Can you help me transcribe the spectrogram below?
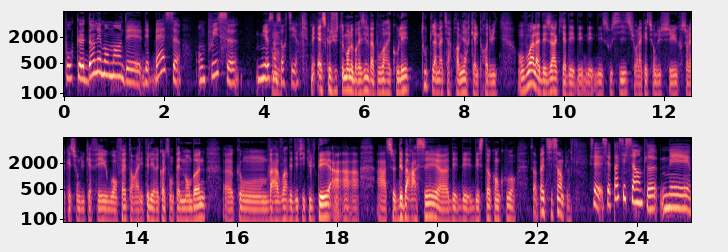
pour que dans les moments des, des baisses, on puisse mieux s'en hmm. sortir. Mais est-ce que justement le Brésil va pouvoir écouler toute la matière première qu'elle produit. On voit là déjà qu'il y a des, des, des, soucis sur la question du sucre, sur la question du café, où en fait, en réalité, les récoltes sont tellement bonnes euh, qu'on va avoir des difficultés à, à, à se débarrasser euh, des, des, stocks en cours. Ça va pas être si simple. C'est pas si simple, mais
